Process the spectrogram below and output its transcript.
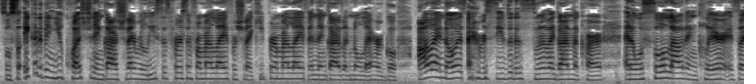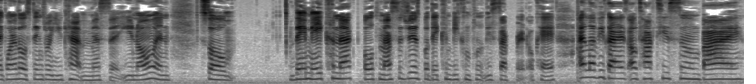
So so it could have been you questioning god should i release this person from my life or should i keep her in my life? And then god is like no let her go. All i know is i received it as soon as i got in the car and it was so loud and clear. It's like one of those things where you can't miss it you know? And so they may connect both messages, but they can be completely separate, okay? I love you guys. I'll talk to you soon. Bye.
